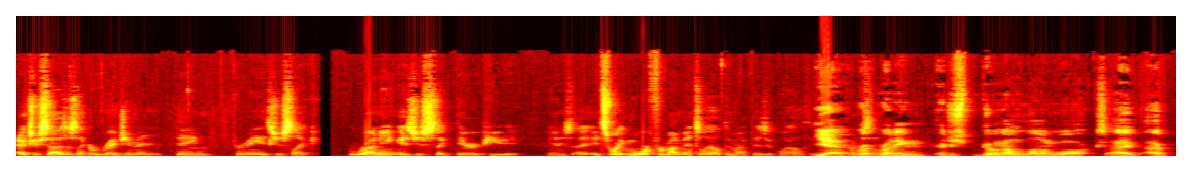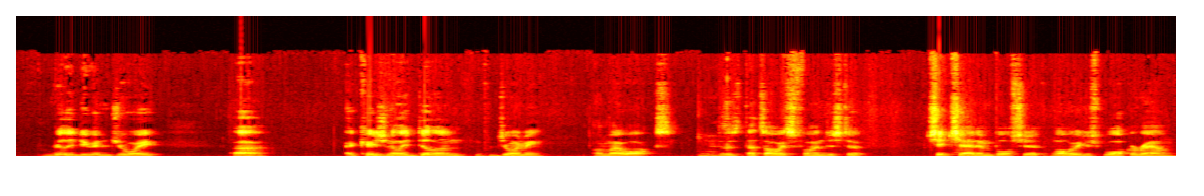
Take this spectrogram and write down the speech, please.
exercise as like a regimen thing for me. It's just like running is just like therapeutic. And it's, it's like more for my mental health and my physical health. if you Yeah, know r- running or just going on long walks. I I really do enjoy. Uh, occasionally, Dylan will join me on my walks. Yes. That's always fun, just to chit chat and bullshit while we just walk around.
